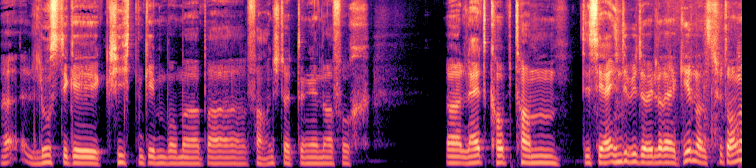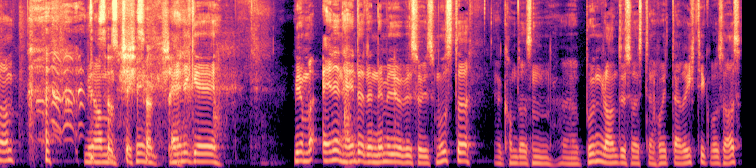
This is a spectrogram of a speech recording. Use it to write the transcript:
äh, lustige Geschichten gegeben, wo wir bei Veranstaltungen einfach äh, Leute gehabt haben, die sehr individuell reagieren, wenn sie zu tun haben. Wir haben einige, wir haben einen Händler, den nehmen wir über so als Muster. Er kommt aus dem äh, Burgenland, das heißt, er hält da richtig was aus.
